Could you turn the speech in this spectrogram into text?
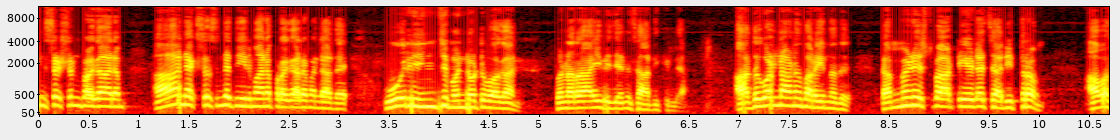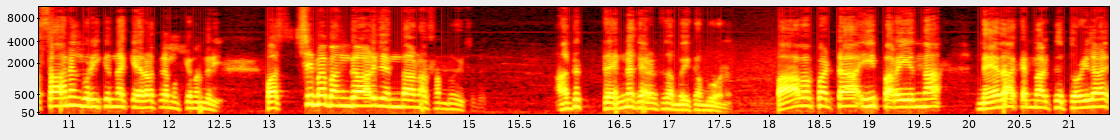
ഇൻസ്ട്രക്ഷൻ പ്രകാരം ആ നെക്സസിന്റെ തീരുമാന പ്രകാരമല്ലാതെ ഒരു ഇഞ്ച് മുന്നോട്ട് പോകാൻ പിണറായി വിജയന് സാധിക്കില്ല. അതുകൊണ്ടാണ് പറയുന്നത് കമ്മ്യൂണിസ്റ്റ് പാർട്ടിയുടെ ചരിത്രം അവസാനം കുറിക്കുന്ന കേരളത്തിലെ മുഖ്യമന്ത്രി പശ്ചിമ ബംഗാളിൽ എന്താണോ സംഭവിച്ചത്? അത് തന്നെ കേരളത്തിൽ സംഭവിക്കാൻ പോവാണ്. പാവപ്പെട്ട ഈ പറയുന്ന നേതാക്കന്മാർക്ക് തൊഴിലാളി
